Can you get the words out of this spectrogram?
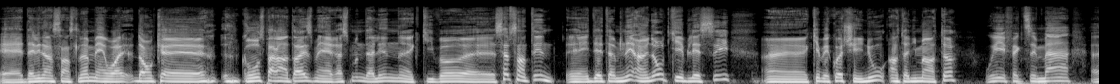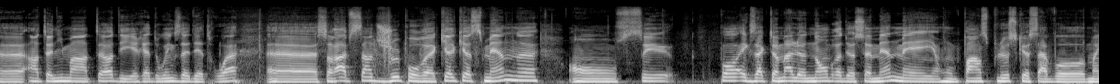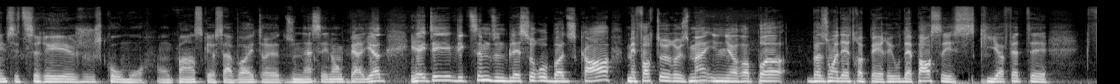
euh, d'aller dans ce sens-là. Mais ouais, donc, euh, grosse parenthèse, mais Rasmus Dalin euh, qui va s'absenter indéterminé. Un autre qui est blessé, un Québécois de chez nous, Anthony Manta. Oui, effectivement. Anthony Manta des Red Wings de Détroit sera absent du jeu pour quelques semaines. On sait pas exactement le nombre de semaines, mais on pense plus que ça va même s'étirer jusqu'au mois. On pense que ça va être d'une assez longue période. Il a été victime d'une blessure au bas du corps, mais fort heureusement, il n'y aura pas besoin d'être opéré. Au départ, c'est ce qui a fait euh,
